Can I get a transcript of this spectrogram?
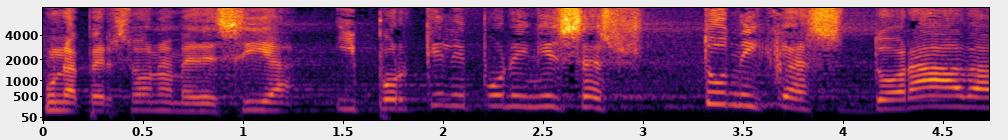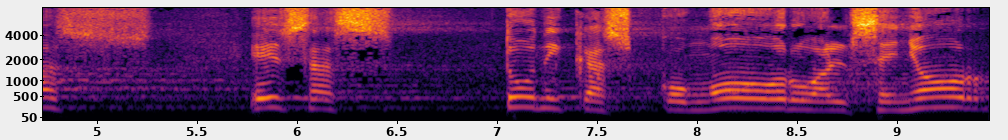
Una persona me decía, ¿y por qué le ponen esas túnicas doradas, esas túnicas con oro al Señor?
